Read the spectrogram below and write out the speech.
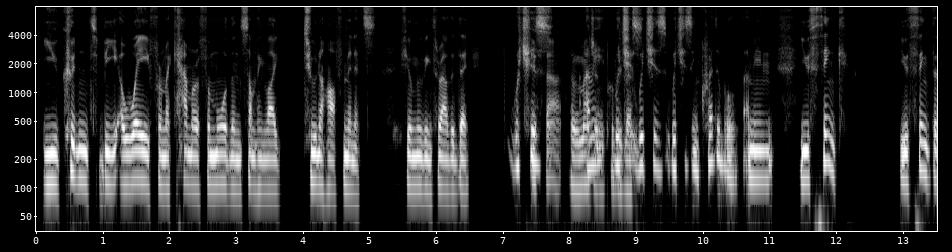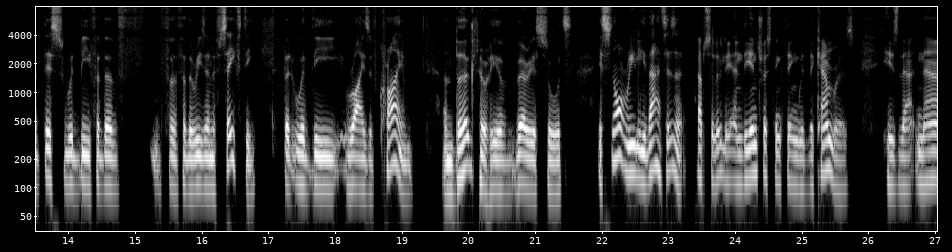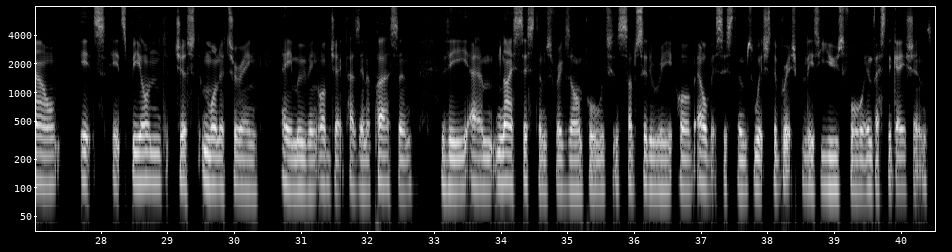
you couldn't be away from a camera for more than something like two and a half minutes if you're moving throughout the day which is that, I imagine I mean, probably which, less. which is which is incredible. I mean, you think you think that this would be for the for for the reason of safety, but with the rise of crime and burglary of various sorts, it's not really that, is it? Absolutely. And the interesting thing with the cameras is that now it's it's beyond just monitoring a moving object, as in a person. The um, NICE Systems, for example, which is a subsidiary of Elbit Systems, which the British police use for investigations.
